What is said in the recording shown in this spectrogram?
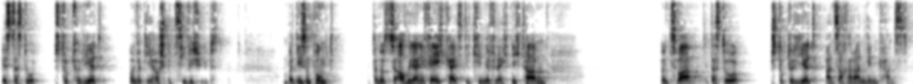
ist, dass du strukturiert und wirklich auch spezifisch übst. Und bei diesem Punkt da nutzt du auch wieder eine Fähigkeit, die Kinder vielleicht nicht haben. Und zwar, dass du strukturiert an Sachen rangehen kannst.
